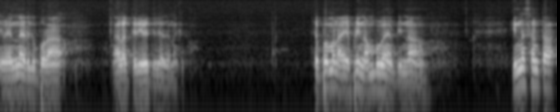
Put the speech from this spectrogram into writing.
இவன் என்ன எடுக்க போகிறான் அதெல்லாம் தெரியவே தெரியாது எனக்கு. எப்போவுமே நான் எப்படி நம்புவேன் அப்படின்னா இன்னசென்ட்டாக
